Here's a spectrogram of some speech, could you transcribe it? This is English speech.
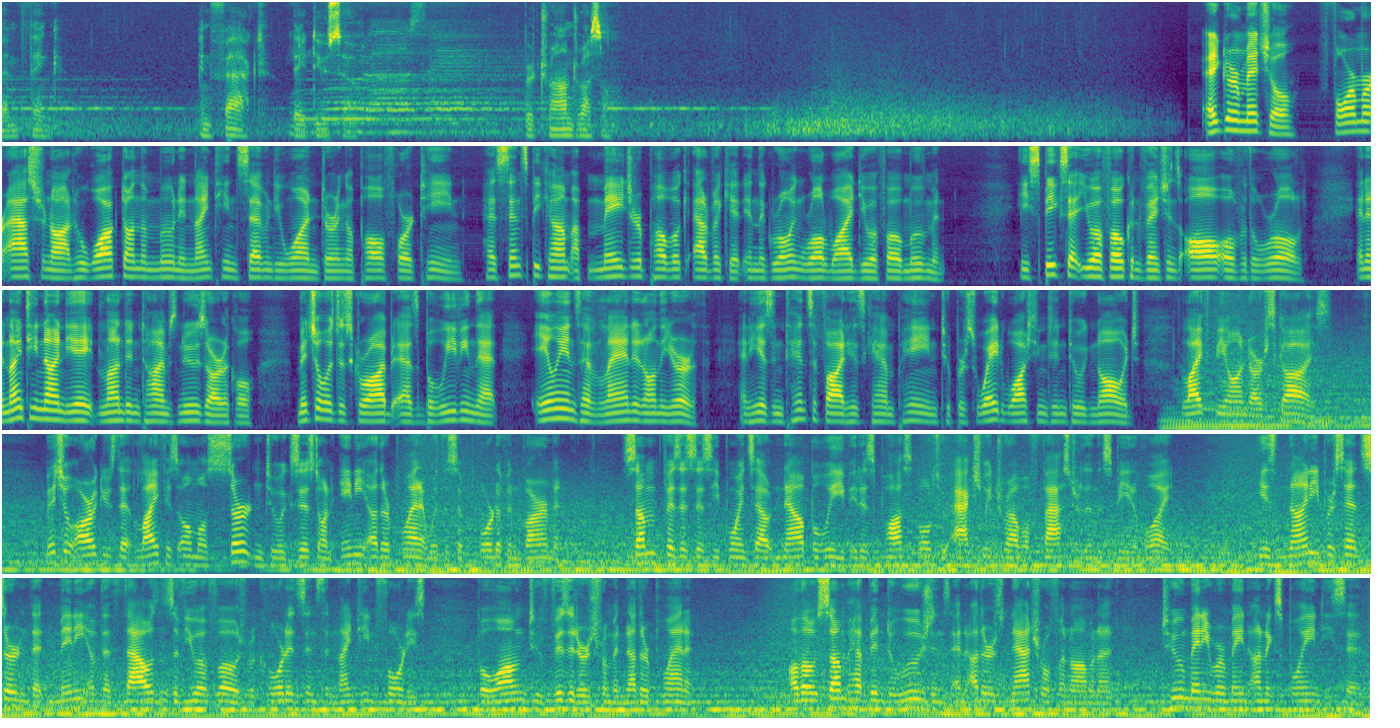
than think. In fact, they do so. Bertrand Russell. Edgar Mitchell, former astronaut who walked on the moon in 1971 during Apollo 14, has since become a major public advocate in the growing worldwide UFO movement. He speaks at UFO conventions all over the world. In a 1998 London Times News article, Mitchell was described as believing that aliens have landed on the Earth, and he has intensified his campaign to persuade Washington to acknowledge life beyond our skies. Mitchell argues that life is almost certain to exist on any other planet with a supportive environment. Some physicists, he points out, now believe it is possible to actually travel faster than the speed of light. He is 90% certain that many of the thousands of UFOs recorded since the 1940s belong to visitors from another planet. Although some have been delusions and others natural phenomena, too many remain unexplained, he said.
